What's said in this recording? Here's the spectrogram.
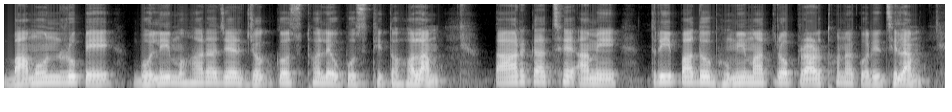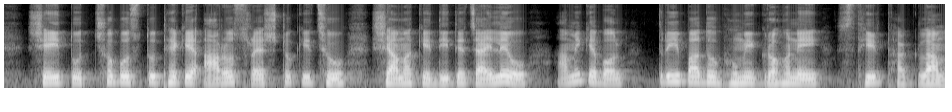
বামন রূপে বলি মহারাজের যজ্ঞস্থলে উপস্থিত হলাম। তার কাছে আমি ত্রিপাদ ভূমিমাত্র প্রার্থনা করেছিলাম। সেই তুচ্ছ বস্তু থেকে আরও শ্রেষ্ঠ কিছু সে আমাকে দিতে চাইলেও আমি কেবল ত্রিপাদ ভূমি গ্রহণেই স্থির থাকলাম।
